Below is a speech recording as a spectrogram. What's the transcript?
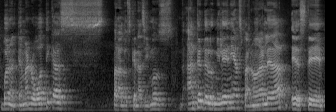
bueno, el tema de robóticas, para los que nacimos antes de los millennials, para no darle edad, este...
